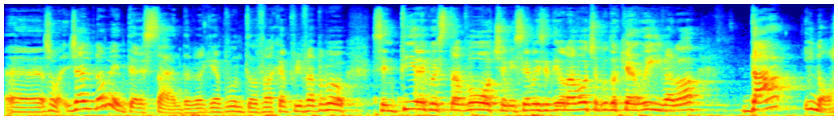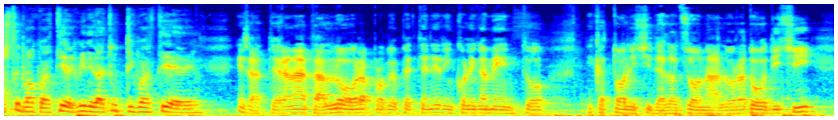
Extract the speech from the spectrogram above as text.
Eh, insomma, già il nome è interessante perché appunto fa, capire, fa proprio sentire questa voce, mi sembra di sentire una voce appunto che arriva, no? Dai nostri però quartieri, quindi da tutti i quartieri. Esatto, era nata allora proprio per tenere in collegamento i cattolici della zona allora 12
